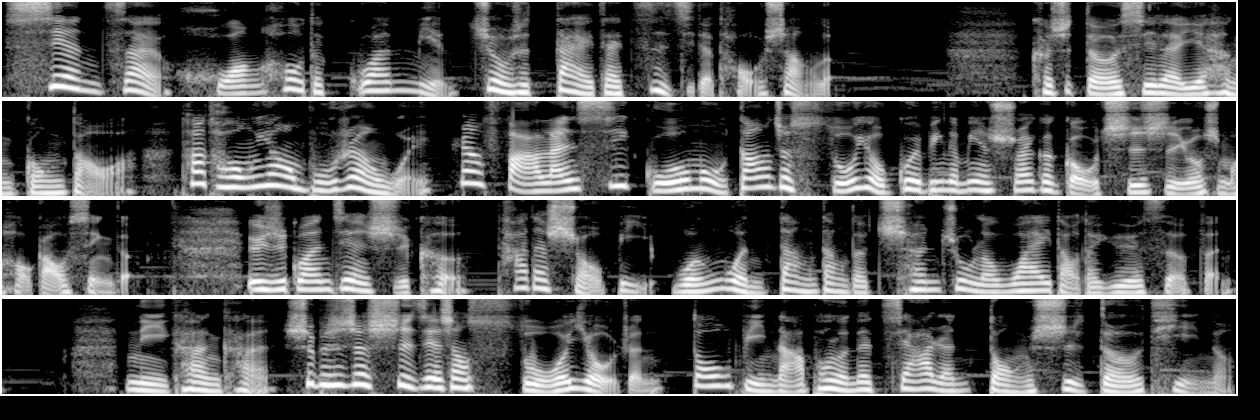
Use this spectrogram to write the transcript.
现在皇后的冠冕就是戴在自己的头上了。可是德西雷也很公道啊，他同样不认为让法兰西国母当着所有贵宾的面摔个狗吃屎有什么好高兴的。于是关键时刻，他的手臂稳稳当当的撑住了歪倒的约瑟芬。你看看，是不是这世界上所有人都比拿破仑的家人懂事得体呢？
